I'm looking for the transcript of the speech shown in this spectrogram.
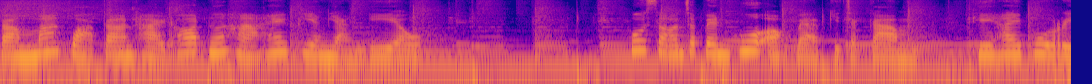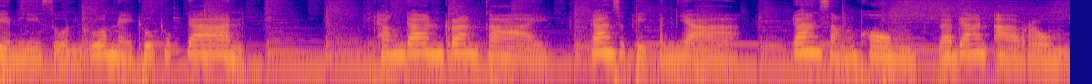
กรรมมากกว่าการถ่ายทอดเนื้อหาให้เพียงอย่างเดียว ผู้สอนจะเป็นผู้ออกแบบกิจกรรม ที่ให้ผู้เรียนมีส่วนร่วมในทุกๆด้าน ทั้งด้านร่างกาย ด้านสติปัญญา ด้านสังคม และด้านอารมณ์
